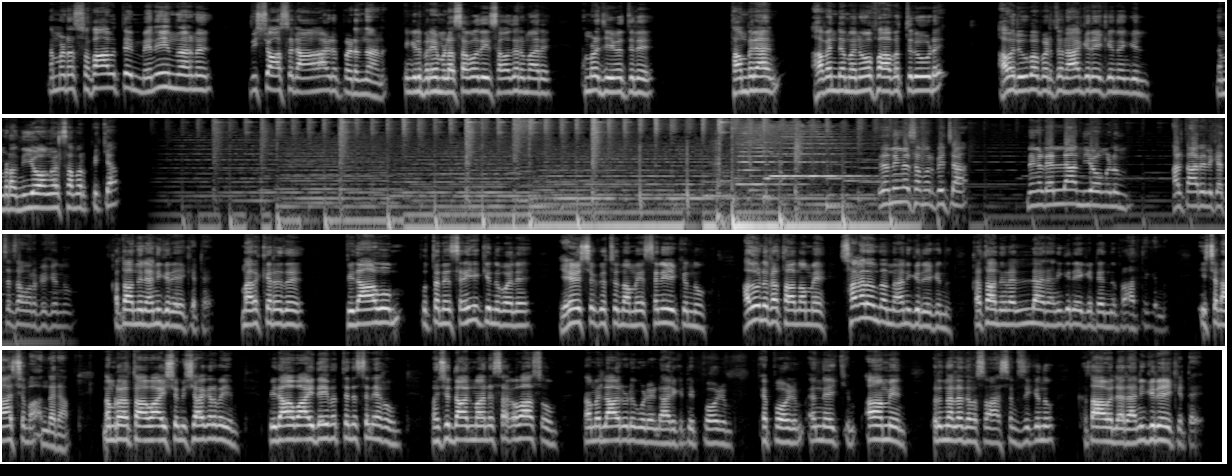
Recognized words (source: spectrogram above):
നമ്മുടെ സ്വഭാവത്തെ മെനയുന്നതാണ്. വിശ്വാസം ആഴപ്പെടുന്നതാണ്. എങ്കിൽ പ്രിയമുള്ള സഹോദരി സഹോദരന്മാർ നമ്മുടെ ജീവിതത്തിൽ തമ്പുരാൻ അവന്റെ മനോഭാവത്തിലൂടെ അവൻ രൂപപ്പെടുത്താൻ ആഗ്രഹിക്കുന്നെങ്കിൽ നമ്മുടെ നിയോഗങ്ങൾ സമർപ്പിക്കാം. ഇത് നിങ്ങൾ സമർപ്പിച്ച നിങ്ങളുടെ എല്ലാ നിയോഗങ്ങളും അൾത്താറിലേക്ക് അച്ഛൻ സമർപ്പിക്കുന്നു. കർത്താവ് നിന്നെ അനുഗ്രഹിക്കട്ടെ. മറക്കരുത്. പിതാവും പുത്രനെ സ്നേഹിക്കുന്ന പോലെ യേശു ക്രിസ്തു നമ്മെ സ്നേഹിക്കുന്നു. അതുകൊണ്ട് കർത്താവ് നമ്മെ സഹനം തന്ന് അനുഗ്രഹിക്കുന്നു. കർത്താവ് നിങ്ങളെല്ലാവരും അനുഗ്രഹിക്കട്ടെ എന്ന് പ്രാർത്ഥിക്കുന്നു. ഈശ്വര ആശീർവാദം തരാം. നമ്മുടെ കർത്താവായ ശമിശാകരവയും പിതാവായ ദൈവത്തിന്റെ സ്നേഹവും പരിശുദ്ധാത്മാന്റെ സഹവാസവും നാം എല്ലാവരോടും കൂടെ ഉണ്ടായിരിക്കട്ടെ ഇപ്പോഴും എപ്പോഴും എന്നേക്കും. ആമേൻ. ഒരു നല്ല ദിവസം ആശംസിക്കുന്നു. കർത്താവ് എല്ലാവരും അനുഗ്രഹിക്കട്ടെ.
